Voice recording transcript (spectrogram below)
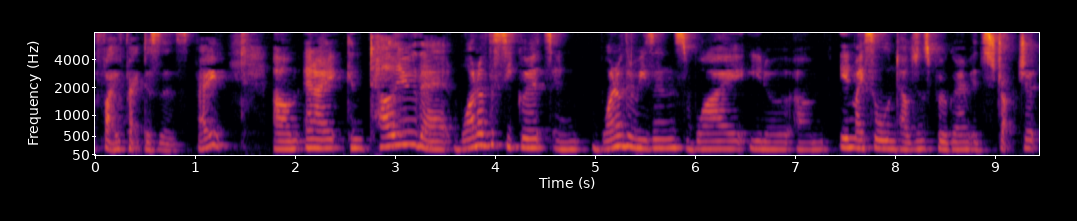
five practices, right? Um, and I can tell you that one of the secrets and one of the reasons why, you know, um, in my soul intelligence program, it's structured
